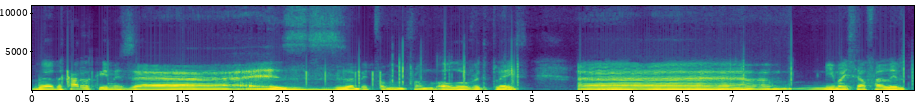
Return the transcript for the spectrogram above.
the the Kado team is uh, is a bit from from all over the place. Uh, um, me myself, I lived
